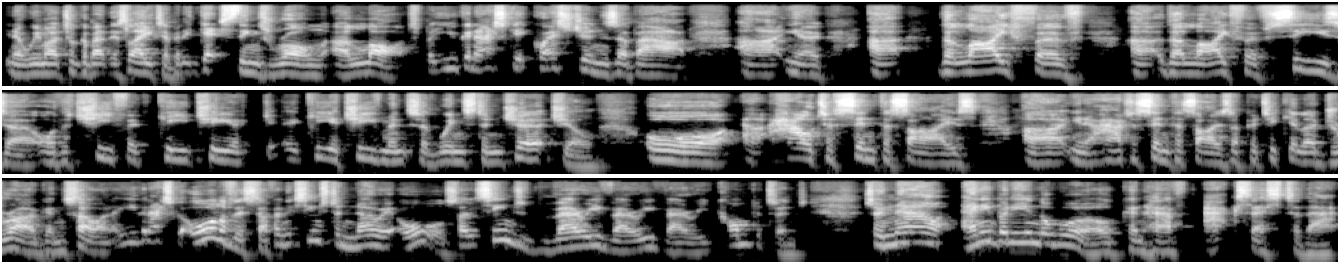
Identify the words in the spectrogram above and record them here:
you know we might talk about this later but it gets things wrong a lot. But you can ask it questions about uh, you know uh, the life of uh, the life of Caesar or the chief key, key, key achievements of Winston Churchill or uh, how to synthesize, uh, you know, how to synthesize a particular drug and so on. You can ask all of this stuff and it seems to know it all. So it seems very, very, very competent. So now anybody in the world can have access to that.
